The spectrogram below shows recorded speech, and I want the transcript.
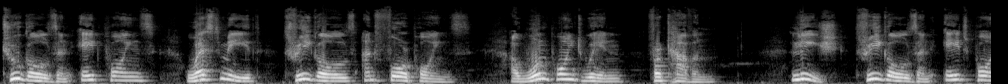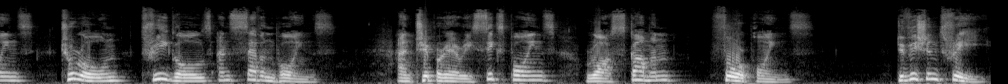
2 goals and 8 points, Westmeath 3 goals and 4 points, a 1 point win for Cavan. Laois, 3 goals and 8 points, Tyrone 3 goals and 7 points, and Tipperary 6 points, Roscommon 4 points. Division 3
